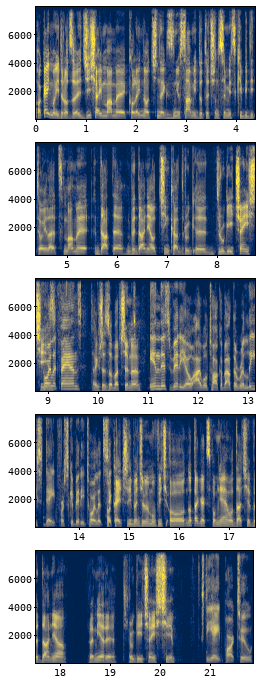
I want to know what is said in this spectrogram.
Okej, moi drodzy, dzisiaj mamy kolejny odcinek z newsami dotyczącymi Skibidi Toilet. Mamy datę wydania odcinka dru- e, drugiej części, Toilet fans, także zobaczymy. in this video, I will talk about the release date for Skibidi Toilet Okej, czyli będziemy mówić o, no tak jak wspomniałem, o dacie wydania premiery drugiej części 68 Part 2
